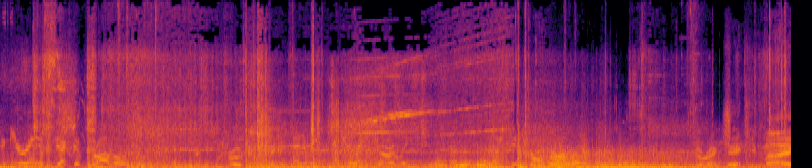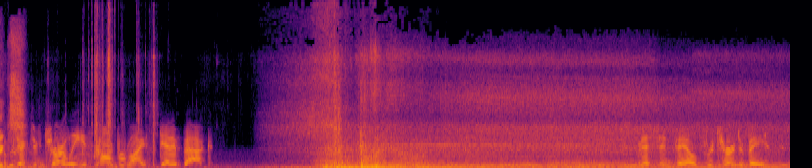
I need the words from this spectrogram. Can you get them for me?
Securing objective Bravo. Enemy securing Charlie. We control Bravo. Changing mags. Objective Charlie is compromised. Get it back. Mission failed. Return to base.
